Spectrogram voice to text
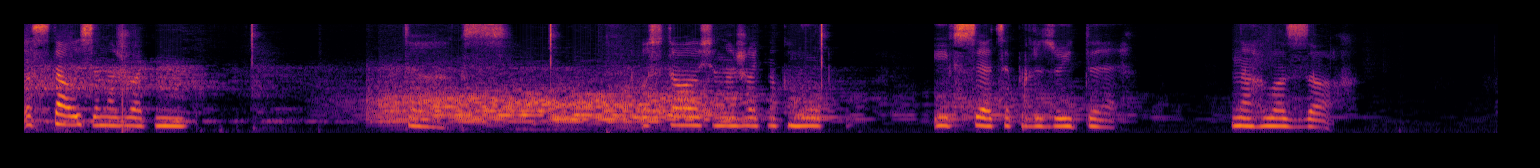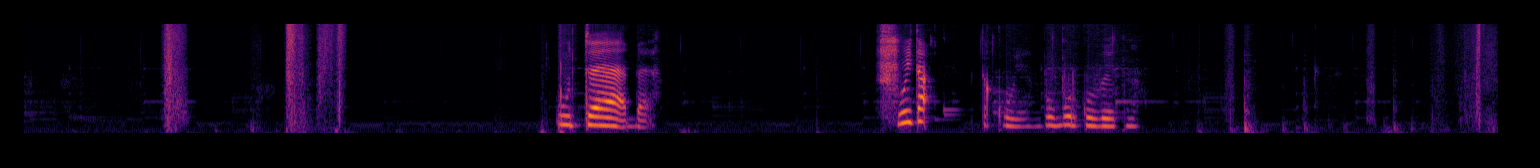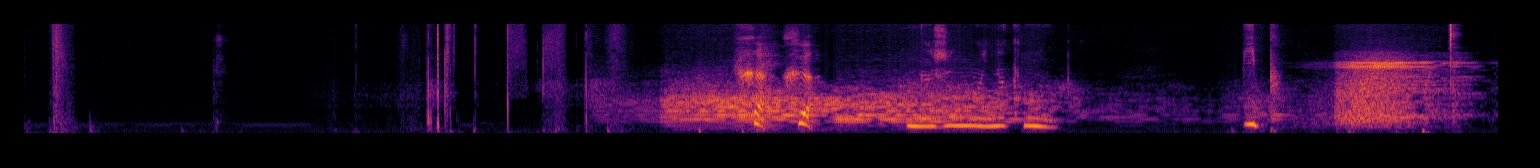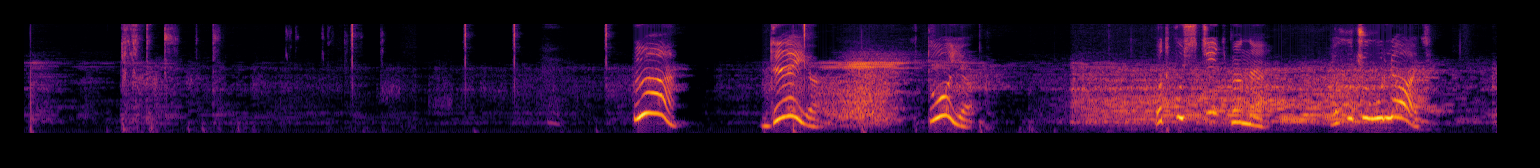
Осталося нажати. м. Такс. Осталося нажати на кнопку. І все це произойде на глазах. У тебе. Що це таке? Бубурку видно. Ха-ха. Нажимай на кнопку. Пип. А! Де я? Хто я? Отпустіть мене. Я хочу гулять.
